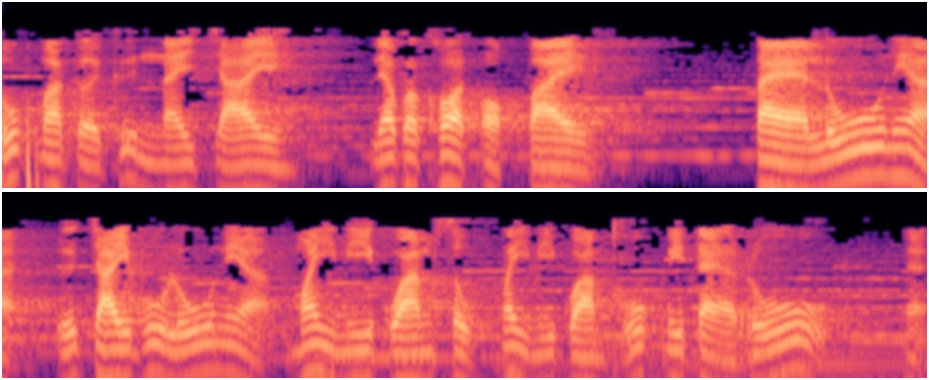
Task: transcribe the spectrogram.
ทุกข์มาเกิดขึ้นในใจ แล้วก็คลอดออกไป แต่รู้เนี่ยหรือใจผู้รู้เนี่ยไม่มีความสุข ไม่มีความทุกข์มีแต่รู้เนี่ย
